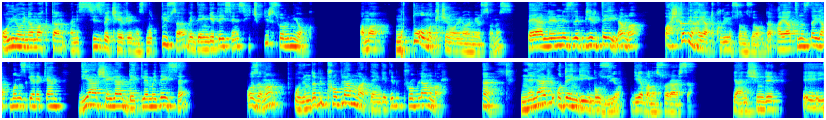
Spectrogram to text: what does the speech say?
oyun oynamaktan hani siz ve çevreniz mutluysa ve dengedeyseniz hiçbir sorun yok. Ama mutlu olmak için oyun oynuyorsanız değerlerinizle bir değil ama başka bir hayat kuruyorsanız orada, hayatınızda yapmanız gereken diğer şeyler beklemedeyse o zaman oyunda bir problem var, dengede bir problem var. Heh, neler o dengeyi bozuyor diye bana sorarsa. Yani şimdi e,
